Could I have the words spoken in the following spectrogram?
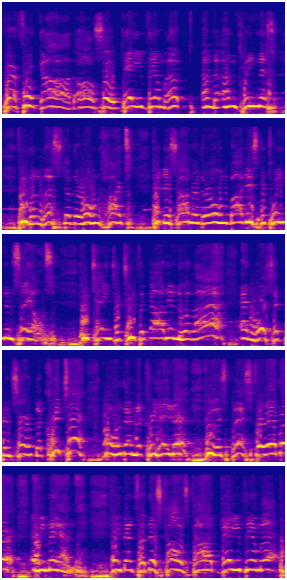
Wherefore God also gave them up unto uncleanness through the lust of their own hearts to dishonor their own bodies between themselves, who changed the truth of God into a lie and worshiped and served the creature more than the creator who is blessed forever. Amen. Amen. For this cause God gave them up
